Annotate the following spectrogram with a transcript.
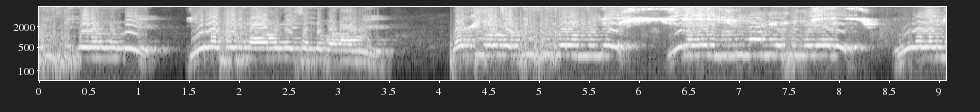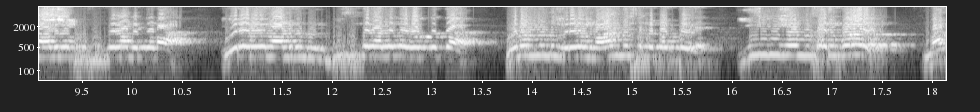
బీసీ కులం నుండి ఇరవై నామినేషన్లు పడాలి. ప్రతి ఒక్క బీసీ కులం నుండి ఇరవై మంది నామినేషన్ వేయాలి. ఇరవై నాలుగు బీసీ కులాలు ఇక్కడ ఇరవై నాలుగు బీసీ కులాలలో ఒక్కొక్క కులం నుండి ఇరవై నామినేషన్లు పడితే ఈవీఎం సరిపోదు. మన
